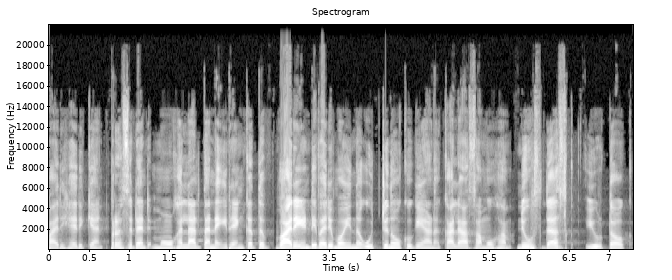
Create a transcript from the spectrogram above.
പരിഹരിക്കാൻ പ്രസിഡന്റ് മോഹൻലാൽ തന്നെ രംഗത്ത് വരേണ്ടി വരുമോ എന്ന് ഉറ്റുനോക്കുകയാണ് കലാസമൂഹം. News desk you talk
